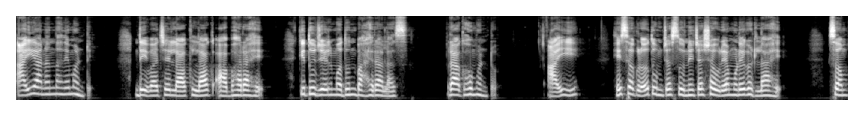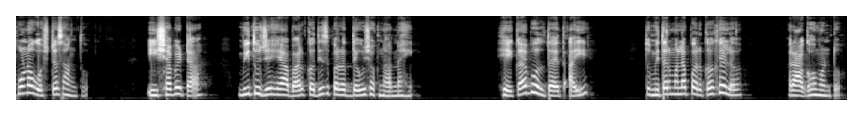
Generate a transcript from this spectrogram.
आई आनंदाने म्हणते देवाचे लाख लाख आभार आहे की तू जेलमधून बाहेर आलास. राघव म्हणतो आई हे सगळं तुमच्या सुनेच्या शौर्यामुळे घडलं आहे. संपूर्ण गोष्ट सांगतो. ईशा बेटा मी तुझे हे आभार कधीच परत देऊ शकणार नाही. हे काय बोलतायत आई? तुम्ही तर मला परकं केलं राघव म्हणतो.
